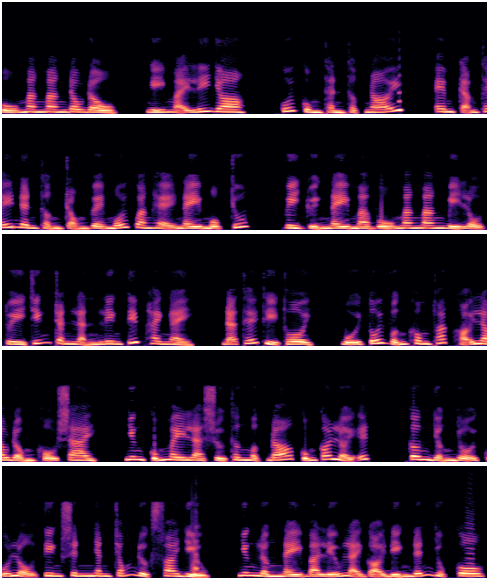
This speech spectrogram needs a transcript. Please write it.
vụ mang mang đau đầu, nghĩ mãi lý do, cuối cùng thành thật nói, em cảm thấy nên thận trọng về mối quan hệ này một chút, vì chuyện này mà vụ mang mang bị lộ tùy chiến tranh lạnh liên tiếp hai ngày, đã thế thì thôi, buổi tối vẫn không thoát khỏi lao động khổ sai nhưng cũng may là sự thân mật đó cũng có lợi ích, cơn giận dỗi của lộ tiên sinh nhanh chóng được xoa dịu, nhưng lần này bà Liễu lại gọi điện đến dục cô,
